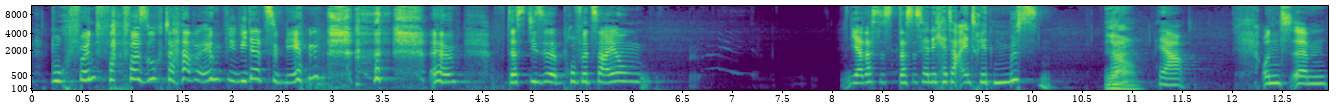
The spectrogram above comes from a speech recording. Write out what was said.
Buch 5 versucht habe, irgendwie wiederzugeben. ähm, dass diese Prophezeiung, ja, dass es, dass es ja nicht hätte eintreten müssen. Ja. Ja. ja. Und ähm,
